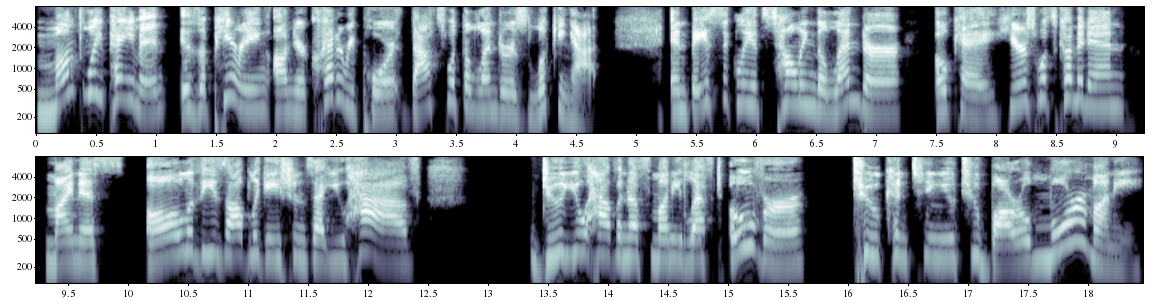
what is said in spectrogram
monthly payment is appearing on your credit report, that's what the lender is looking at. And basically, it's telling the lender, okay, here's what's coming in minus all of these obligations that you have. Do you have enough money left over to continue to borrow more money?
